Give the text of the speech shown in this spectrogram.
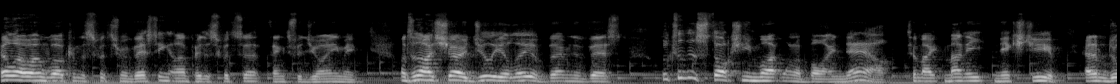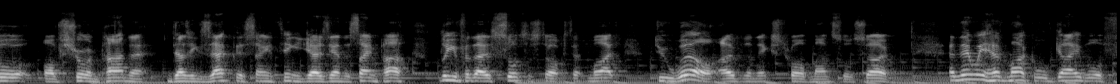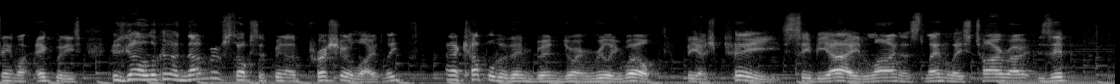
Hello and welcome to Switzer Investing. I'm Peter Switzer. Thanks for joining me. On tonight's show, Julia Lee of Burman Invest looks at the stocks you might want to buy now to make money next year. Adam Dawes of Shaw and Partner does exactly the same thing. He goes down the same path, looking for those sorts of stocks that might do well over the next 12 months or so. And then we have Michael Gable of Fairmont Equities, who's going to look at a number of stocks that have been under pressure lately and a couple of them been doing really well. BHP, CBA, Lynas, Lendlease, Tyro, Zip,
